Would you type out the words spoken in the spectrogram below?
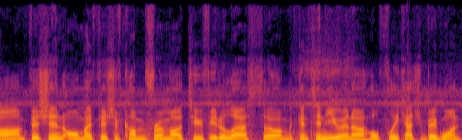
I'm fishing, all my fish have come from uh, two feet or less, so I'm gonna continue and uh, hopefully catch a big one.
